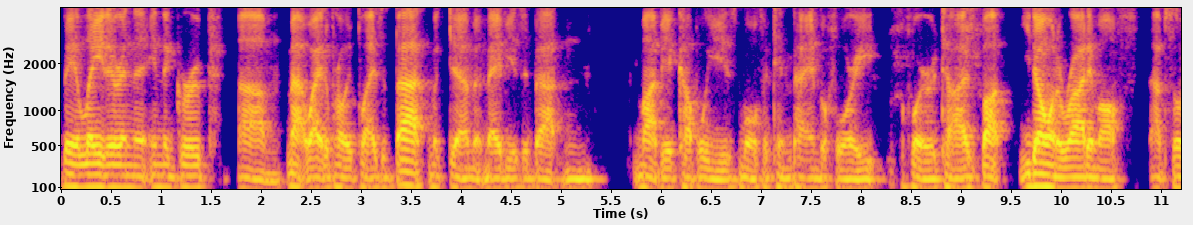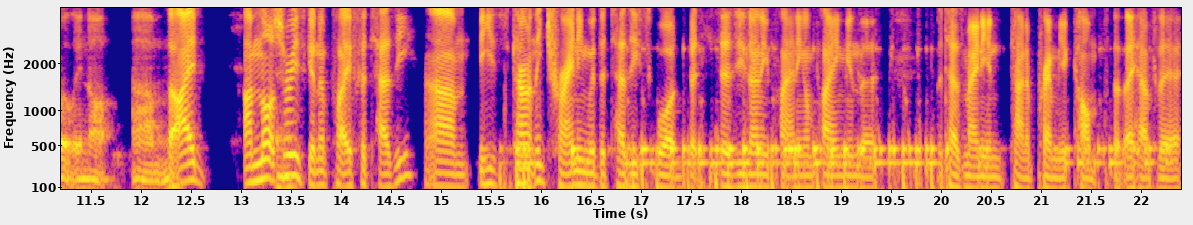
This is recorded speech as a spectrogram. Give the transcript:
be a leader in the in the group. Um, Matt Wade will probably play as a bat. McDermott maybe as a bat, and might be a couple years more for Tim Paine before he before he retires. But you don't want to write him off. Absolutely not. Um, I I'm not sure he's going to play for Tassie. Um, he's currently training with the Tassie squad, but he says he's only planning on playing in the, the Tasmanian kind of premier comp that they have there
